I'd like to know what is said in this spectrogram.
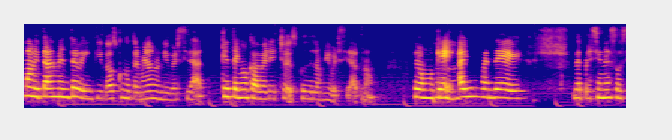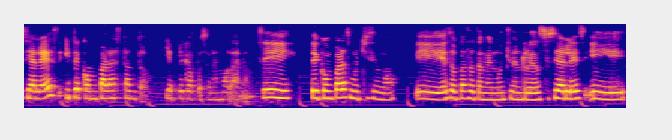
literalmente 22 cuando termine la universidad, ¿qué tengo que haber hecho después de la universidad, no? Pero como que hay un buen de, de, presiones sociales y te comparas tanto y aplica pues en la moda, ¿no? Sí, te comparas muchísimo. y eso pasa también mucho en redes sociales y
